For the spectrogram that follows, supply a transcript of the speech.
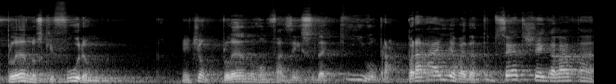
planos que furam. A gente tinha um plano, vamos fazer isso daqui, vou para a praia, vai dar tudo certo. Chega lá, tá,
